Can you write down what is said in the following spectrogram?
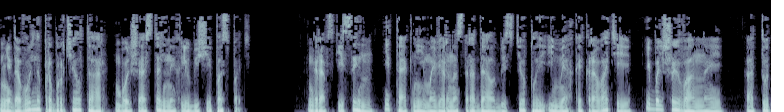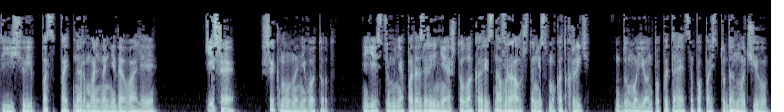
Недовольно пробурчал Тар, больше остальных любящий поспать. Графский сын и так неимоверно страдал без теплой и мягкой кровати и большой ванной, а тут еще и поспать нормально не давали. «Тише!» — шикнул на него тот. «Есть у меня подозрение, что Лакарис наврал, что не смог открыть. Думаю, он попытается попасть туда ночью».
